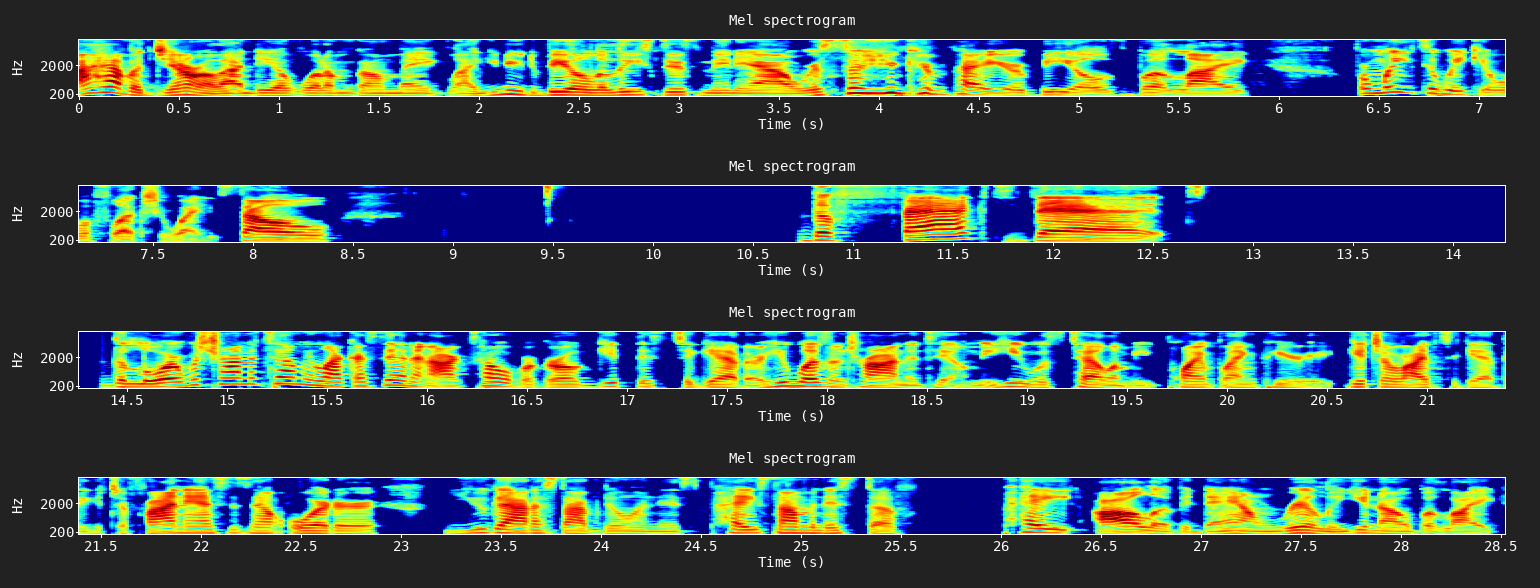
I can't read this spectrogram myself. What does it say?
I have a general idea of what I'm gonna make. Like, you need to bill at least this many hours so you can pay your bills. But like from week to week, it will fluctuate. So the fact that the Lord was trying to tell me, like I said in October, girl, get this together. He wasn't trying to tell me. He was telling me point blank, period. Get your life together, get your finances in order. You got to stop doing this. Pay some of this stuff, pay all of it down, really, you know, but like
